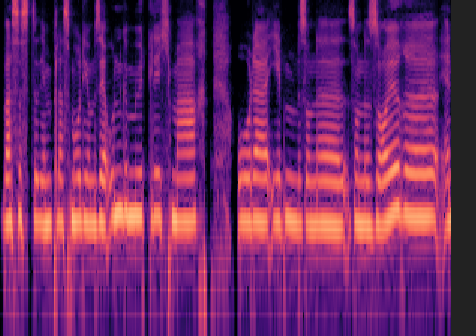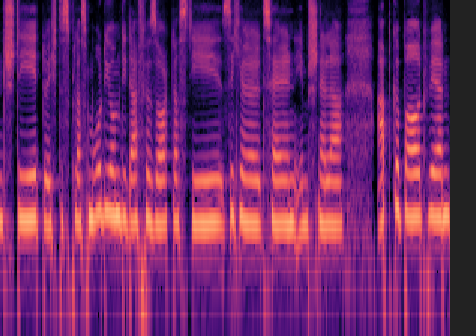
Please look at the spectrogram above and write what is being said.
was es dem Plasmodium sehr ungemütlich macht oder eben so eine, so eine Säure entsteht durch das Plasmodium, die dafür sorgt, dass die Sichelzellen eben schneller abgebaut werden.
